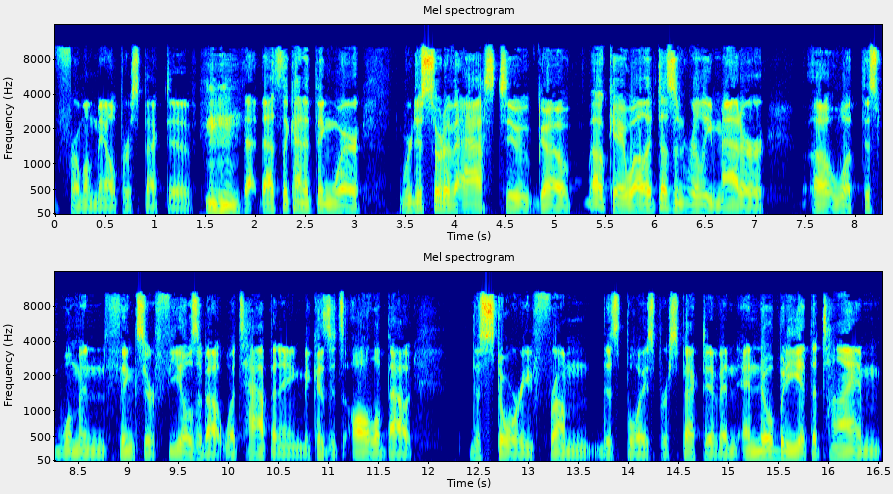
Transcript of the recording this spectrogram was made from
from a male perspective. That that's the kind of thing where we're just sort of asked to go, okay, well, it doesn't really matter uh, what this woman thinks or feels about what's happening because it's all about the story from this boy's perspective. And and nobody at the time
